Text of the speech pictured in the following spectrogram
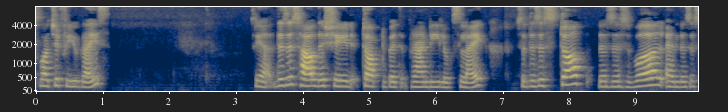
ஸ்வாட்ச் it for you guys So yeah, this is how the shade topped with brandy looks like. So this is Taupe this is whirl and this is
